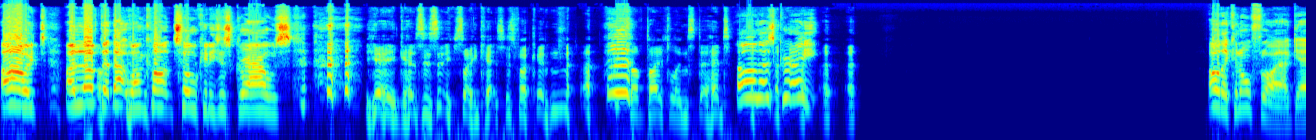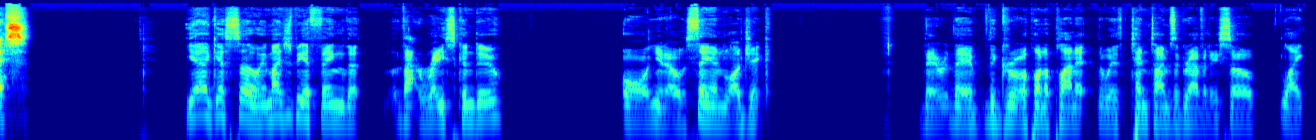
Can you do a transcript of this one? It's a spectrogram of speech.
oh, I love that that one can't talk and he just growls. Yeah, he gets his so he gets his fucking subtitle instead. Oh, that's great. Oh, they can all fly, I guess. Yeah, I guess so. It might just be a thing that that race can do, or you know, say in logic, they they they grew up on a planet with ten times the gravity, so like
